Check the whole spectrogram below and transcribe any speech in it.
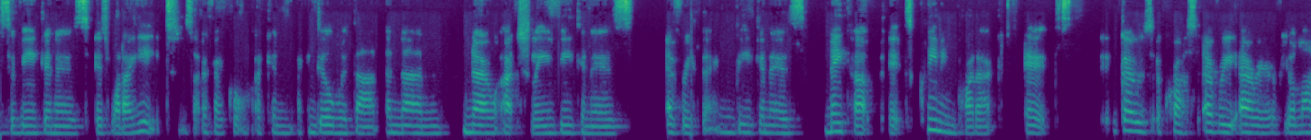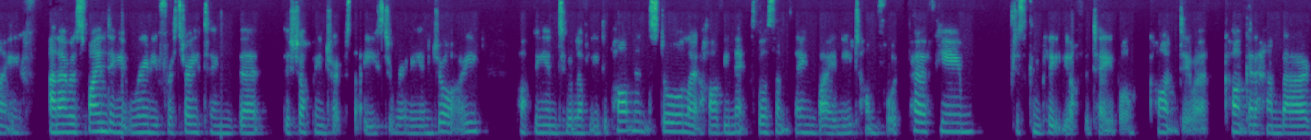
so vegan is is what I eat. Like, okay, cool. I can I can deal with that. And then no, actually, vegan is everything. Vegan is makeup. It's cleaning product. It's it goes across every area of your life. And I was finding it really frustrating that the shopping trips that I used to really enjoy, popping into a lovely department store like Harvey Nicks or something, buy a new Tom Ford perfume, just completely off the table. Can't do it. Can't get a handbag.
